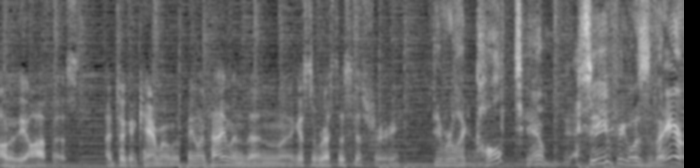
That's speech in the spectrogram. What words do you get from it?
out of the office. I took a camera with me one time, and then I guess the rest is history. They were like, call Tim. See if he was there.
